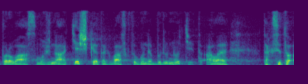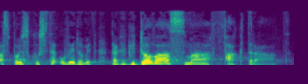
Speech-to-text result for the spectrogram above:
pro vás možná těžké, tak vás k tomu nebudu nutit, ale tak si to aspoň zkuste uvědomit. Tak kdo vás má fakt rád?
